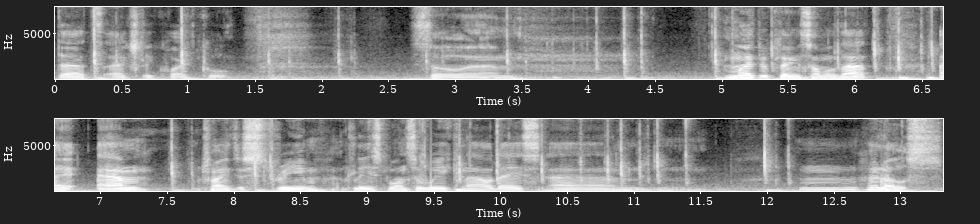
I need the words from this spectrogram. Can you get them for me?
that's actually quite cool. So um, might be playing some of that. I am trying to stream at least once a week nowadays and Mm, who knows?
